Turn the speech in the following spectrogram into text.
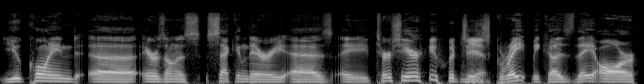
you coined uh, Arizona's secondary as a tertiary, which is great because they are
